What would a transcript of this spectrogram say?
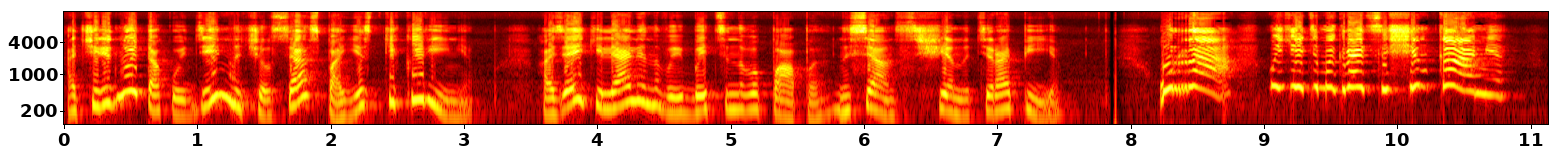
Очередной такой день начался с поездки к Ирине, хозяйке Лялиного и Беттиного папы, на сеанс щенотерапии. «Ура! Мы едем играть со щенками!» –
